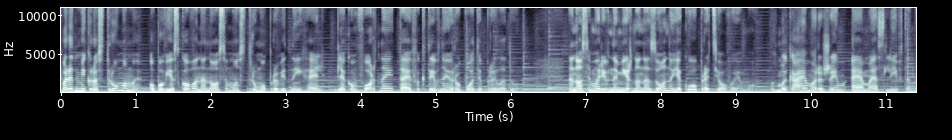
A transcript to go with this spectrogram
Перед мікрострумами обов'язково наносимо струмопровідний гель для комфортної та ефективної роботи приладу. Наносимо рівномірно на зону, яку опрацьовуємо. Вмикаємо режим EMS ліфтинг.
